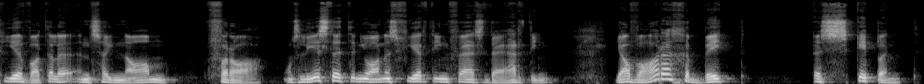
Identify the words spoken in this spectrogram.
gee wat hulle in sy naam vra. Ons lees dit in Johannes 14 vers 13. Ja ware gebed is skepend.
